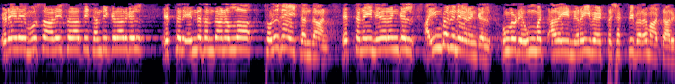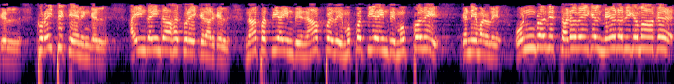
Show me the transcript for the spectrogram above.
இடையிலே மூசா அலைசலாத்தை சந்திக்கிறார்கள். எத்தனை என்ன தந்தான் அல்லா? தொழுகையை தந்தான். எத்தனை நேரங்கள்? ஐம்பது நேரங்கள். உங்களுடைய உம்மத் அதை நிறைவேற்ற சக்தி பெற மாட்டார்கள். குறைத்து கேளுங்கள். ஐந்து ஐந்தாக குறைக்கிறார்கள். நாற்பத்தி ஐந்து நாற்பது முப்பத்தி ஐந்து முப்பது. கண்ணியமான ஒன்பது தடவைகள் மேலதிகமாக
